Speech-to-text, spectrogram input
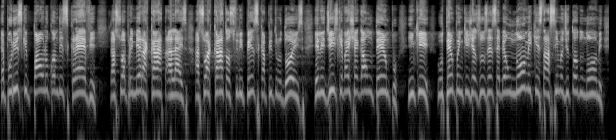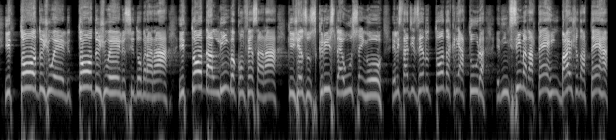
É por isso que Paulo quando escreve a sua primeira carta, aliás, a sua carta aos Filipenses capítulo 2, ele diz que vai chegar um tempo em que o tempo em que Jesus recebeu um nome que está acima de todo nome e todo joelho, todo joelho se dobrará e toda língua confessará que Jesus Cristo é o Senhor. Ele ele está dizendo toda criatura, em cima da terra, embaixo da terra,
